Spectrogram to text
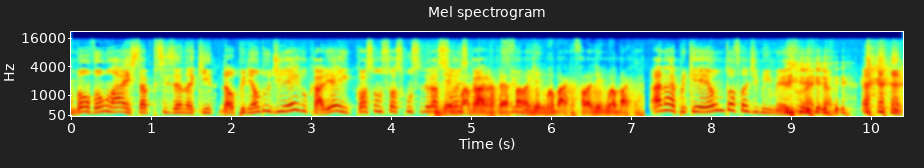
Bom, vamos lá, a gente tá precisando aqui da opinião do Diego, cara. E aí, quais são suas Diego considerações, Babaca, cara? pera, fala? Diego Babaca, fala Diego Babaca. Ah, não, é porque eu não tô falando de mim mesmo, né, cara?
